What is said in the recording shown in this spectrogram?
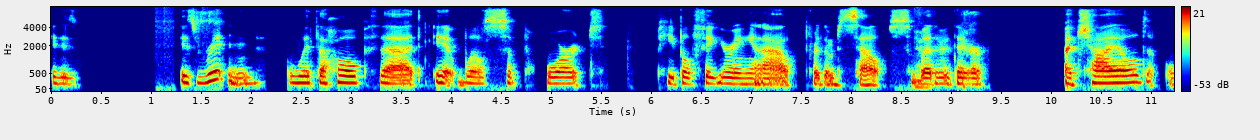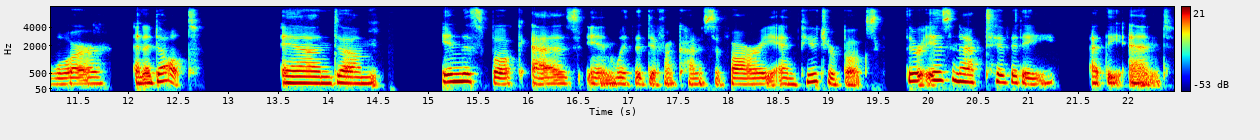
it is is written with the hope that it will support people figuring it out for themselves, yeah. whether they're a child or an adult. And um, in this book, as in with a different kind of safari and future books, there is an activity at the end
